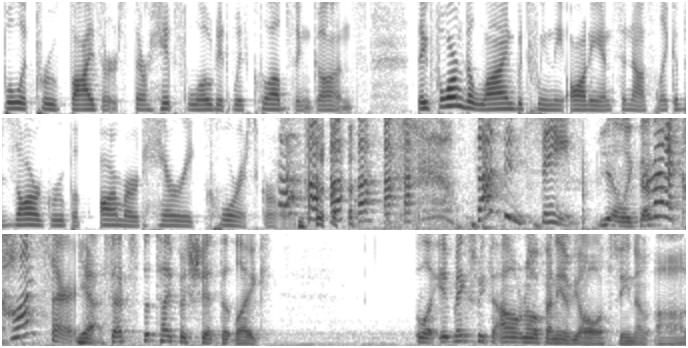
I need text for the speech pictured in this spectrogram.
bulletproof visors, their hips loaded with clubs and guns. They formed a line between the audience and us like a bizarre group of armored, hairy chorus girls. That's insane. Yeah, like They're that's at a concert. Yes. that's the type of shit that like like it makes me th- i don't know if any of y'all have seen uh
